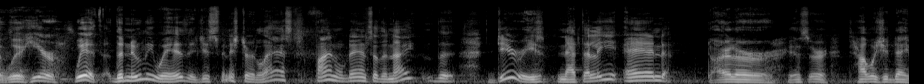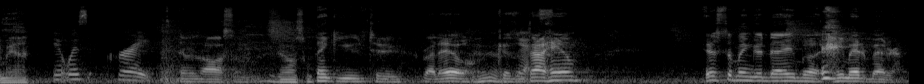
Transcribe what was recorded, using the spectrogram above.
we're here with the newlyweds. They just finished their last final dance of the night. The Dearys, Natalie and Tyler. Yes, sir. How was your day, man? It was great. It was awesome. It was awesome. Thank you to Radell because Yes. without him, it's still been a good day, but he made it better.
